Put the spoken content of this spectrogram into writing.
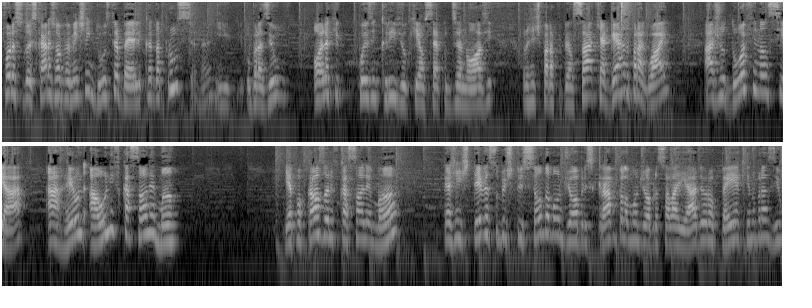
foram esses dois caras, obviamente, a indústria bélica da Prússia, né? E o Brasil, olha que coisa incrível que é o século XIX, quando a gente para pra pensar que a Guerra do Paraguai ajudou a financiar a, a unificação alemã. E é por causa da unificação alemã que a gente teve a substituição da mão de obra escrava pela mão de obra salariada europeia aqui no Brasil.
